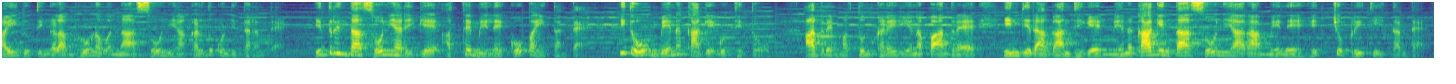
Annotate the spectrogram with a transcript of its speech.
ಐದು ತಿಂಗಳ ಭ್ರೂಣವನ್ನ ಸೋನಿಯಾ ಕಳೆದುಕೊಂಡಿದ್ದರಂತೆ. ಇದರಿಂದ ಸೋನಿಯಾರಿಗೆ ಅತ್ತೆ ಮೇಲೆ ಕೋಪ ಇತ್ತಂತೆ. ಇದು ಮೇನಕಾಗೆ ಗೊತ್ತಿತ್ತು. ಆದರೆ ಮತ್ತೊಂದು ಕಡೆ ಏನಪ್ಪಾ ಅಂದರೆ ಇಂದಿರಾ ಗಾಂಧಿಗೆ ಮೇನಕಾಗಿಂತ ಸೋನಿಯಾರ ಮೇಲೆ ಹೆಚ್ಚು ಪ್ರೀತಿ ಇತ್ತಂತೆ.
